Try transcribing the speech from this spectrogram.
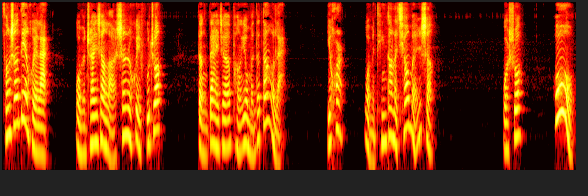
从商店回来，我们穿上了生日会服装，等待着朋友们的到来。一会儿，我们听到了敲门声。我说：“哦，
